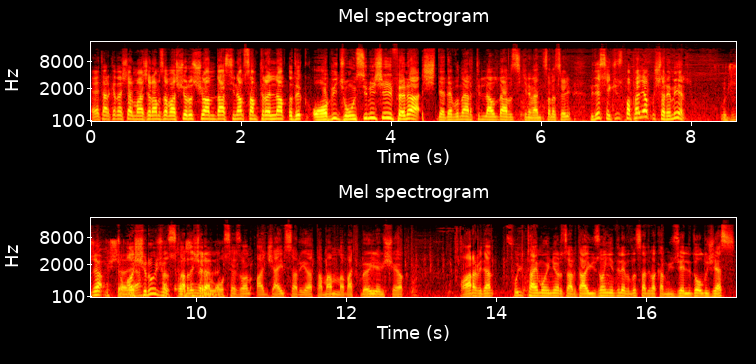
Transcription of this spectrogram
Evet arkadaşlar maceramıza başlıyoruz. Şu anda Sinap Santrali'ne atladık. Abi John C'nin şeyi fena. İşte de bunu her türlü aldı abi skin'i ben sana söyleyeyim. Bir de 800 papel yapmışlar Emir. Ucuz yapmışlar ya. Aşırı ucuz Hatırlasın kardeşlerim. Bu sezon acayip sarıyor tamam mı? Bak böyle bir şey yok. Harbiden full time oynuyoruz abi. Daha 117 level'ız. Hadi bakalım 150'de olacağız.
